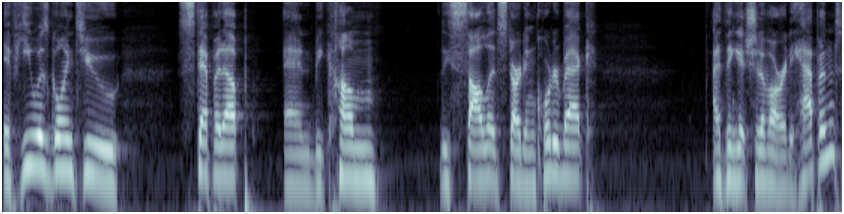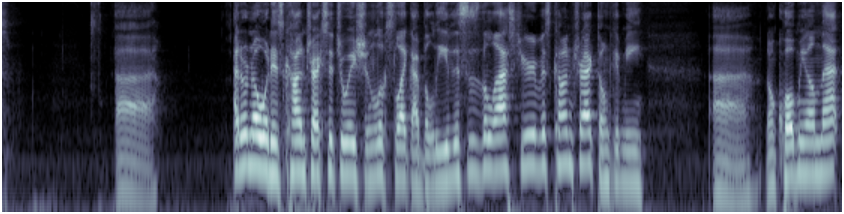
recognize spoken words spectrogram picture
if he was going to step it up and become the solid starting quarterback, I think it should have already happened. Uh, I don't know what his contract situation looks like. I believe this is the last year of his contract. Don't get me, uh, don't quote me on that.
